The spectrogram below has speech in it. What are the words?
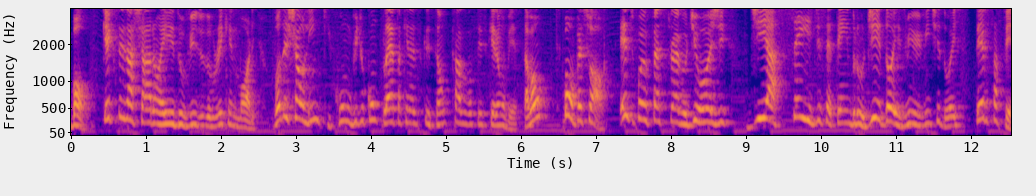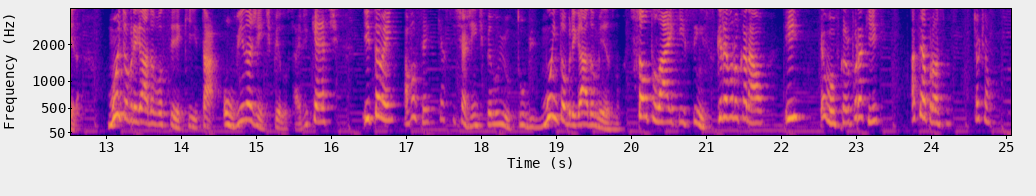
Bom, o que, que, vocês acharam aí do vídeo do Rick and Morty? Vou deixar o link com o vídeo completo aqui na descrição, caso vocês queiram ver, tá bom? Bom, pessoal, esse foi o Fast Travel de hoje, dia 6 de setembro de 2022, terça-feira. Muito obrigado a você que está ouvindo a gente pelo Sidecast e também a você que assiste a gente pelo YouTube. Muito obrigado mesmo. Solta o like, se inscreva no canal e eu vou ficando por aqui. Até a próxima. Tchau, tchau.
